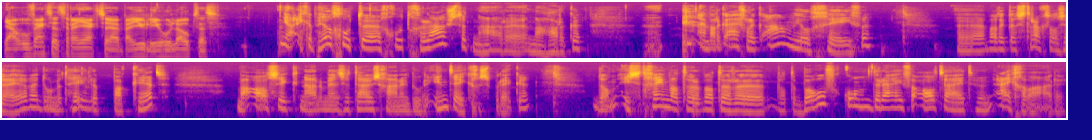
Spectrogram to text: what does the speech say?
Ja, hoe werkt het traject bij jullie? Hoe loopt het? Ja, ik heb heel goed, goed geluisterd naar, naar Harke. en wat ik eigenlijk aan wil geven, wat ik daar straks al zei, hè, wij doen het hele pakket. Maar als ik naar de mensen thuis ga en ik doe de intakegesprekken dan is hetgeen wat er, wat er, uh, wat er boven komt drijven altijd hun eigen waarde.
